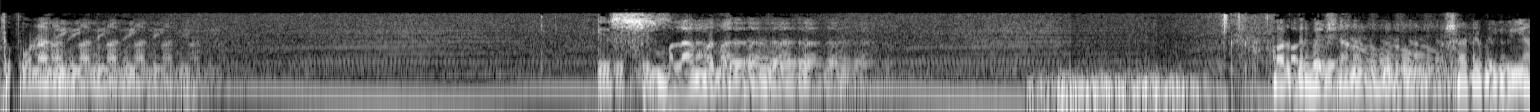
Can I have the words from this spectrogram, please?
تو انہوں نے اس ملامت اور درویشوں سڈے بلیاں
